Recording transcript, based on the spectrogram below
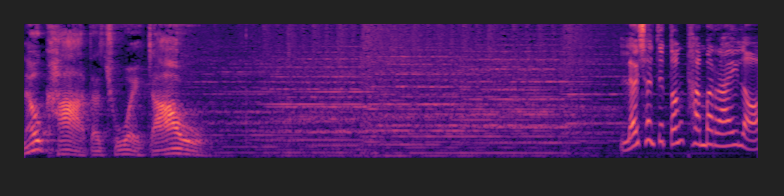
แล้วข้าจะช่วยเจ้า แล้วฉันจะต้องทำอะไรเหรอ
